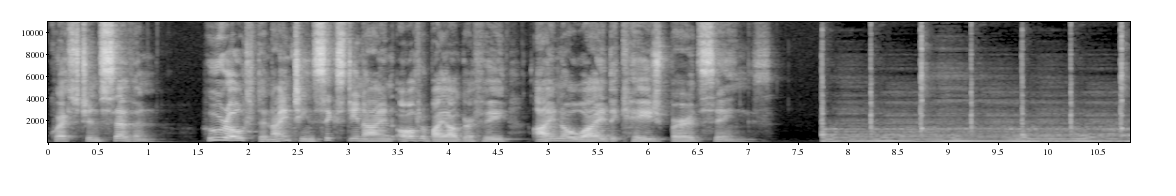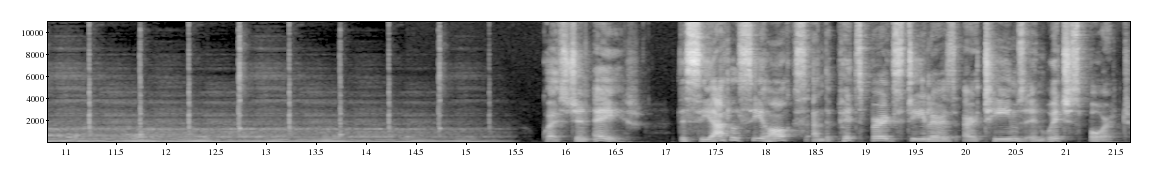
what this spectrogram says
Question 7. Who wrote the 1969 autobiography I Know Why the Caged Bird Sings. Question 8. The Seattle Seahawks and the Pittsburgh Steelers are teams in which sport?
